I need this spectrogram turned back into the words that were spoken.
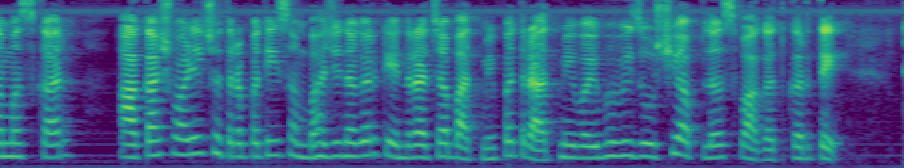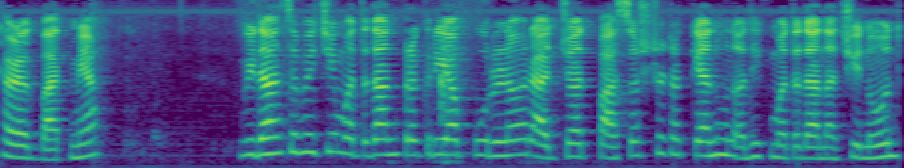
नमस्कार. आकाशवाणी छत्रपती संभाजीनगर केंद्राच्या बातमीपत्रात मी वैभवी जोशी आपलं स्वागत करते. ठळक बातम्या. विधानसभेची मतदान प्रक्रिया पूर्ण राज्यात पासष्ट टक्क्यांहून अधिक मतदानाची नोंद.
